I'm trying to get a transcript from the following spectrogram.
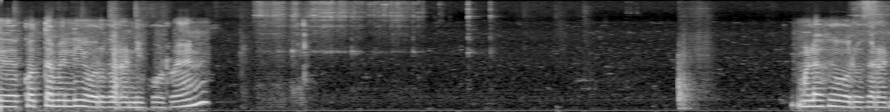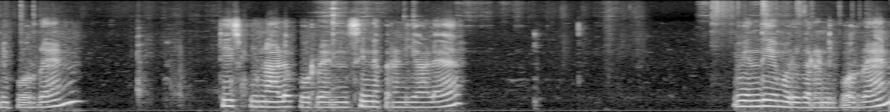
இது கொத்தமல்லி ஒரு கரண்டி போடுறேன். மிளகு ஒரு கரண்டி போடுறேன். டீஸ்பூனால் போடுறேன் சின்ன கரண்டியால். வெந்தயம் ஒரு கரண்டி போடுறேன்.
